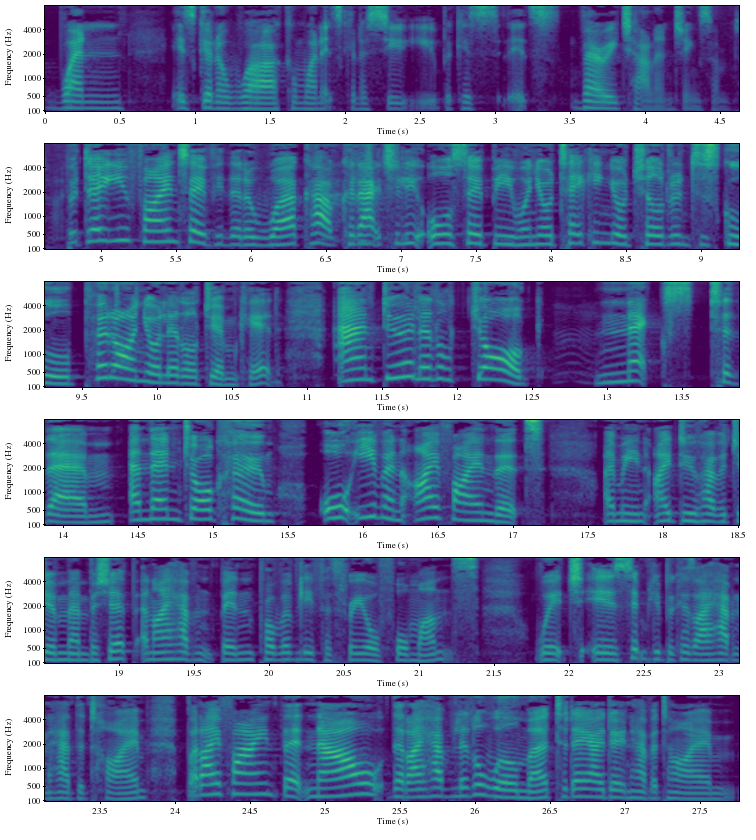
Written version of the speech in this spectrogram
when it's going to work and when it's going to suit you because it's very challenging sometimes. But don't you find, Sophie, that a workout could actually also be when you're taking your children to school, put on your little gym kit and do a little jog next to them and then jog home? Or even I find that. I mean, I do have a gym membership and I haven't been probably for three or four months, which is simply because I haven't had the time. But I find that now that I have little Wilma, today I don't have a time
